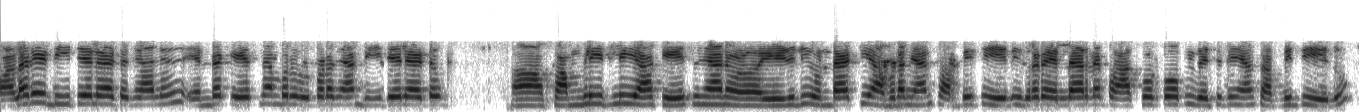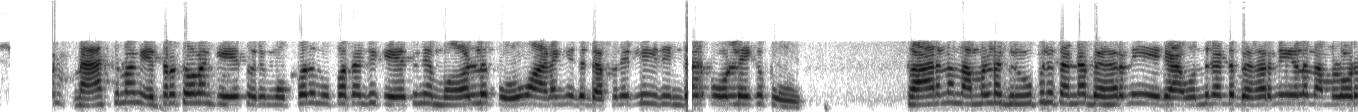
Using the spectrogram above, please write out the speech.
വളരെ ഡീറ്റെയിൽ ആയിട്ട് ഞാൻ എന്റെ കേസ് നമ്പർ ഉൾപ്പെടെ ഞാൻ ഡീറ്റെയിൽ ആയിട്ട് കംപ്ലീറ്റ്ലി ആ കേസ് ഞാൻ എഴുതി ഉണ്ടാക്കി. അവിടെ ഞാൻ സബ്മിറ്റ് ചെയ്തു. ഇവരുടെ എല്ലാവരുടെയും പാസ്പോർട്ട് കോപ്പി വെച്ചിട്ട് ഞാൻ സബ്മിറ്റ് ചെയ്തു. മാക്സിമം എത്രത്തോളം കേസ് ഒരു മുപ്പത് മുപ്പത്തഞ്ച് കേസിന് മുകളിൽ പോവുകയാണെങ്കിൽ ഇത് ഡെഫിനറ്റ്ലി ഇത് ഇന്റർപോളിലേക്ക് പോകും. കാരണം നമ്മളുടെ ഗ്രൂപ്പിൽ തന്നെ ബെഹർണി ഒന്ന് രണ്ട് ബെഹർണികൾ നമ്മളോട്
